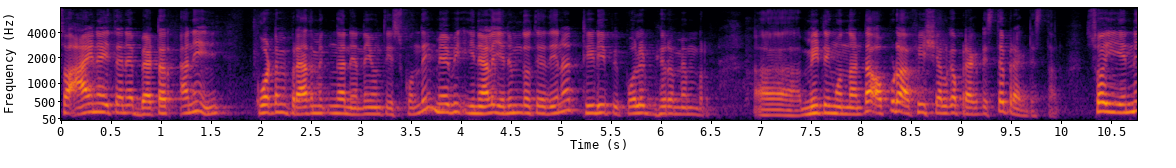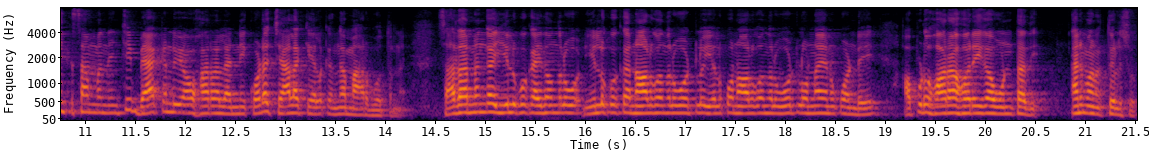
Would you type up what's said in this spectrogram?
సో ఆయన అయితేనే బెటర్ అని కూటమి ప్రాథమికంగా నిర్ణయం తీసుకుంది. మేబీ ఈ నెల ఎనిమిదో తేదీన TDP polit bureau member meeting ఉందంట అప్పుడు అఫీషియల్గా ప్రకటిస్తే ప్రకటిస్తారు. సో ఈ ఎన్నికకి సంబంధించి బ్యాక్ అండ్ వ్యవహారాలన్నీ కూడా చాలా కీలకంగా మారబోతున్నాయి. సాధారణంగా వీళ్ళకు ఒక ఐదు వందల ఓ- వీళ్ళకు ఒక నాలుగు వందల ఓట్లు వీళ్ళకు నాలుగు వందల ఓట్లు ఉన్నాయనుకోండి అప్పుడు హోరాహోరీగా ఉంటుంది అని మనకు తెలుసు.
